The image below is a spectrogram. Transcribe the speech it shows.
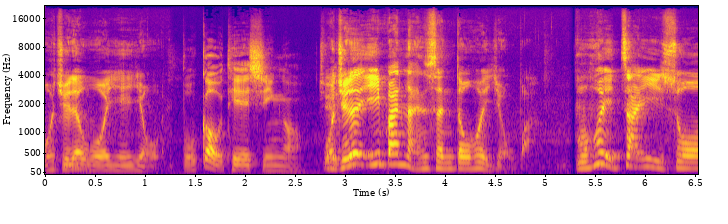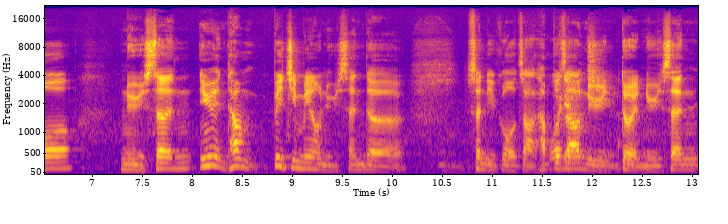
我觉得我也有、不够贴心哦。我觉得一般男生都会有吧，不会在意说女生，因为他们毕竟没有女生的生理构造，他不知道女对女生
